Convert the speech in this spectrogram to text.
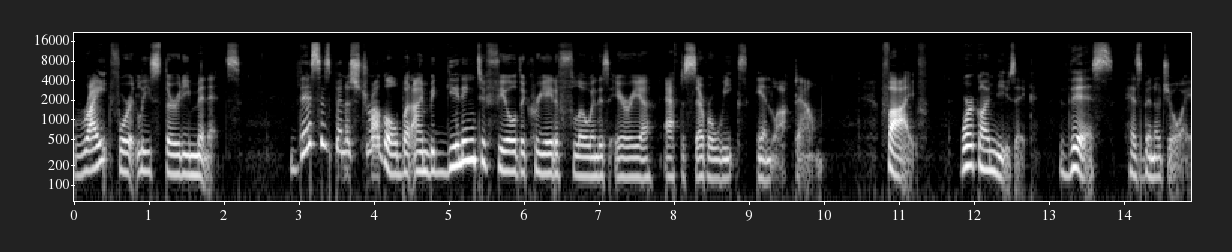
write for at least 30 minutes. This has been a struggle, but I'm beginning to feel the creative flow in this area after several weeks in lockdown. Five, work on music. This has been a joy.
